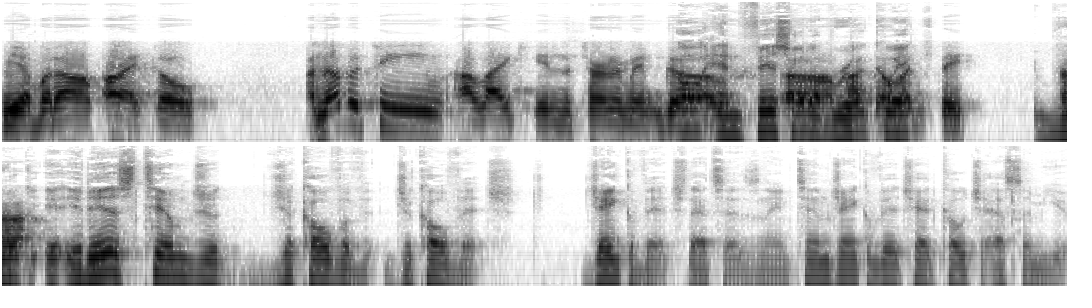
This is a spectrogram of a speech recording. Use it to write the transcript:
Yeah, but um, all right. So another team I like in the tournament. Go. Oh, and Fish, hold up um, real I like quick. Real- it is Tim J- Jakovic, Jakovic, Jankovic. That's his name. Tim Jankovich, head coach SMU.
